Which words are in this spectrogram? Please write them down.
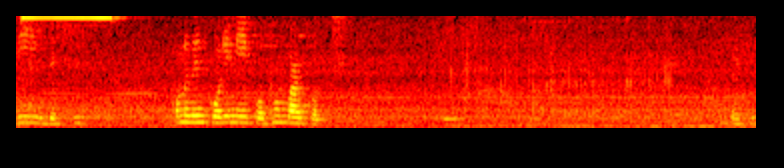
দিই, দেখি। কোনোদিন করিনি, প্রথমবার করছি। দেখি।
